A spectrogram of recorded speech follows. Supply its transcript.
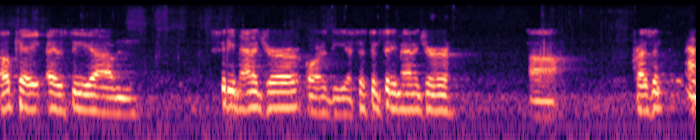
Okay, is the um, city manager or the assistant city manager uh, present? Uh,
